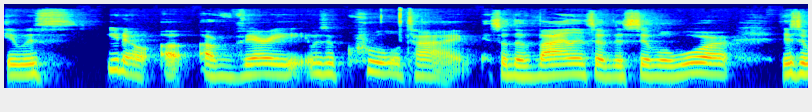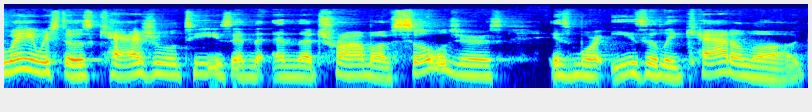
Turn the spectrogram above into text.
It was you know a, a very it was a cruel time. So the violence of the civil war there's a way in which those casualties and the, and the trauma of soldiers is more easily cataloged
